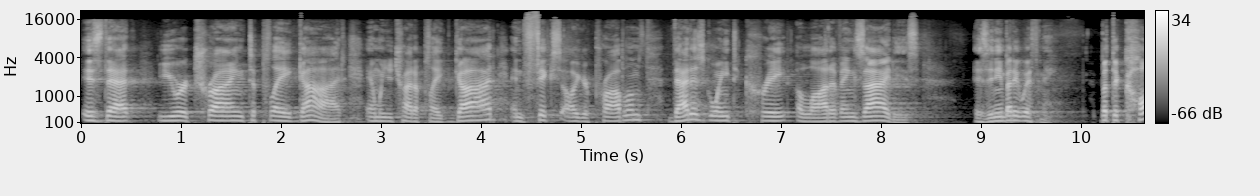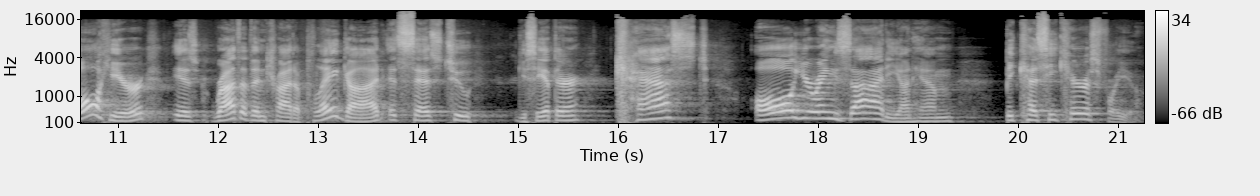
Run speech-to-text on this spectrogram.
is that you are trying to play God. And when you try to play God and fix all your problems, that is going to create a lot of anxieties. Is anybody with me? But the call here is rather than try to play God, it says to, you see it there? Cast all your anxiety on Him because He cares for you.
